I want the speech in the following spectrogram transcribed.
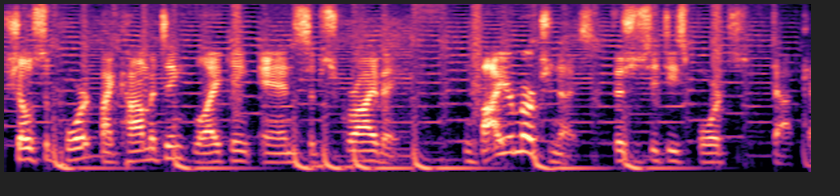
show support by commenting, liking, and subscribing. And buy your merchandise, officialctsports.com.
